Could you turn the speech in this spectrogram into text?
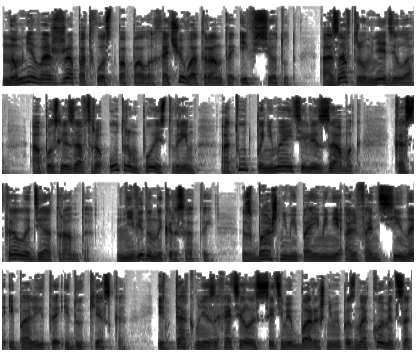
Но мне вожжа под хвост попала. Хочу в Атранто и все тут. А завтра у меня дела, а послезавтра утром поезд в Рим. А тут, понимаете ли, замок Кастелло ди Атранто. Невиданной красоты, с башнями по имени Альфонсина, Ипполита и Дукеска. И так мне захотелось с этими барышнями познакомиться,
